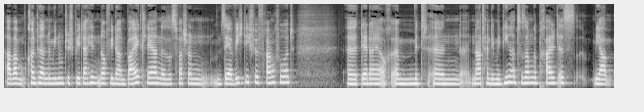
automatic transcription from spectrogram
aber konnte eine Minute später hinten auch wieder einen Ball klären. Also es war schon sehr wichtig für Frankfurt, äh, der da ja auch ähm, mit äh, Nathan de Medina zusammengeprallt ist. Ja,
